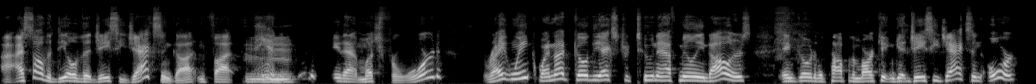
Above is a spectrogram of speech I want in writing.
I, saw the deal that JC Jackson got and thought, man, Mhm. gonna pay that much for Ward, right? Wink, why not go the extra two and a half million dollars and go to the top of the market and get JC Jackson? Or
